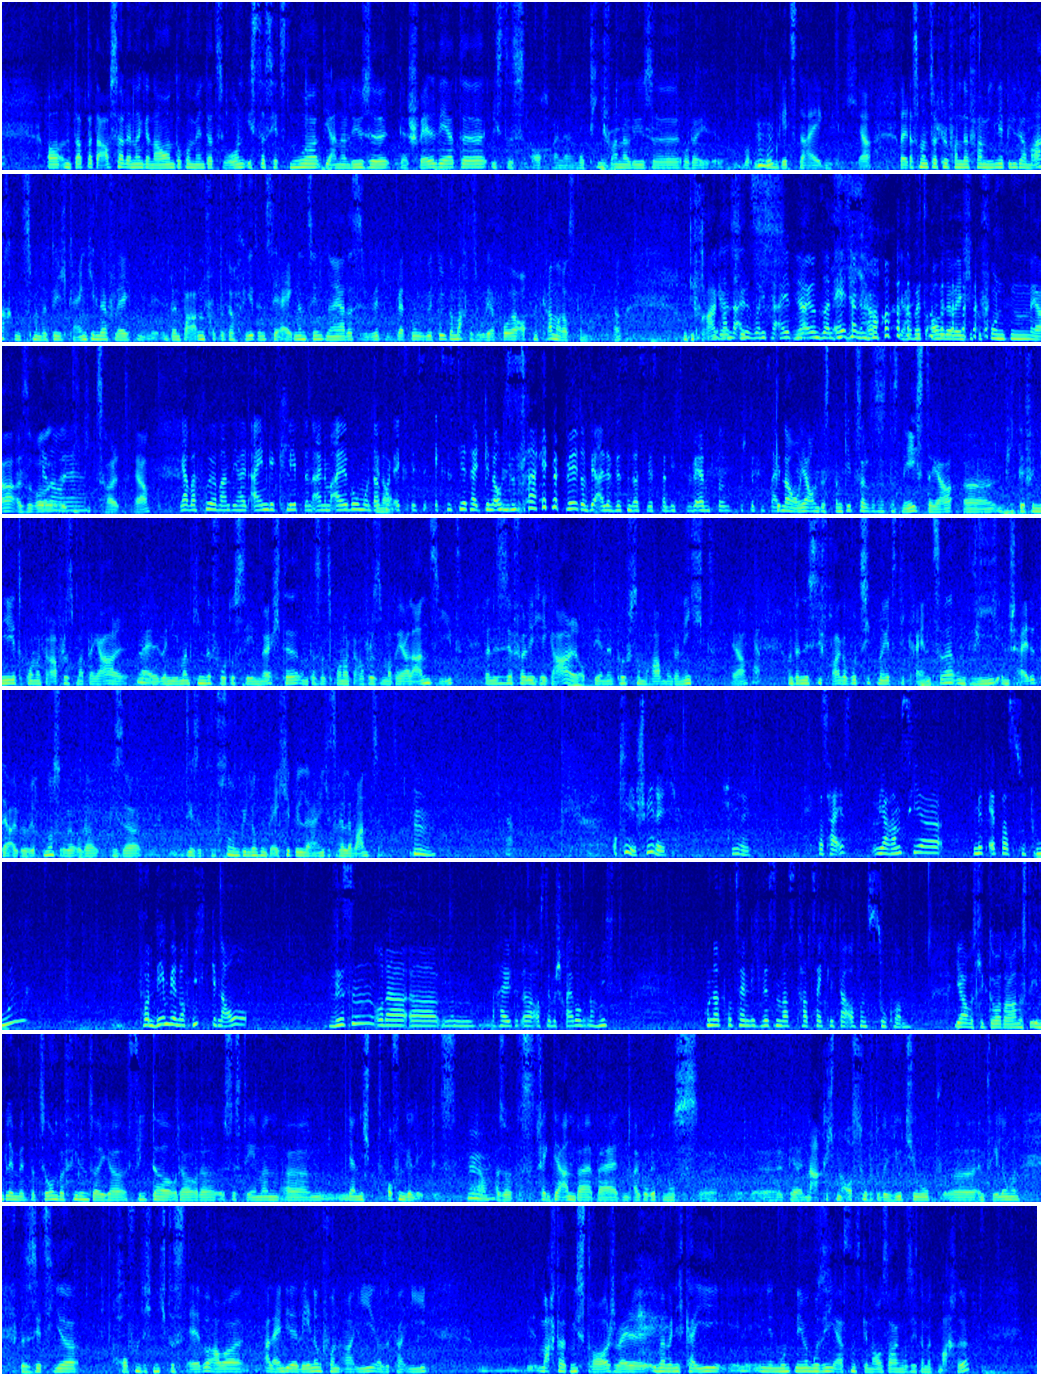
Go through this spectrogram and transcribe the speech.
Äh, und da bedarf es halt einer genauen Dokumentation. Ist das jetzt nur die Analyse der Schwellwerte? Ist es auch eine Motivanalyse? Oder äh, worum mhm. geht es da eigentlich? Ja? Weil dass man zum Beispiel von der Familie Bilder macht und dass man natürlich Kleinkinder vielleicht beim Baden fotografiert, wenn es die eigenen sind, naja, das wird, wird, wird wohl gemacht. Das wurde ja vorher auch mit Kameras gemacht. Ja? Und die Frage Wir haben ist da alle jetzt, solche Alten ja, bei unseren Eltern im Haus. Ich habe jetzt auch wieder welche gefunden, ja, also genau, die ja. gibt's halt, ja. Ja, aber früher waren sie halt eingeklebt in einem Album und davon genau. ex existiert halt genau dieses eine Bild und wir alle wissen, dass wir es vernichten werden zu bestimmten Zeiten. Genau, ja, und das, dann gibt es halt, das ist das nächste, ja, äh, wie definiere ich jetzt pornografisches Material? Mhm. Weil wenn jemand Kinderfotos sehen möchte und das als pornografisches Material ansieht, dann ist es ja völlig egal, ob die eine Prüfsumme haben oder nicht. Ja? ja. Und dann ist die Frage, wo zieht man jetzt die Grenze und wie entscheidet der Algorithmus oder, oder dieser diese und welche Bilder eigentlich jetzt relevant sind. Hm. Ja. Okay, schwierig. Schwierig. Das heißt, wir haben es hier mit etwas zu tun, von dem wir noch nicht genau wissen oder äh, halt äh, aus der Beschreibung noch nicht hundertprozentig wissen, was tatsächlich da auf uns zukommt. Ja, aber es liegt aber daran, dass die Implementation bei vielen solcher Filter oder, oder Systemen ähm, ja nicht offengelegt ist. Mhm. Ja? Also das fängt ja an bei, bei dem Algorithmus, äh, der Nachrichten aussucht oder YouTube-Empfehlungen. Äh, das ist jetzt hier hoffentlich nicht dasselbe, aber allein die Erwähnung von AI, also KI, macht halt misstrauisch, weil immer wenn ich KI in, in den Mund nehme, muss ich erstens genau sagen, was ich damit mache.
